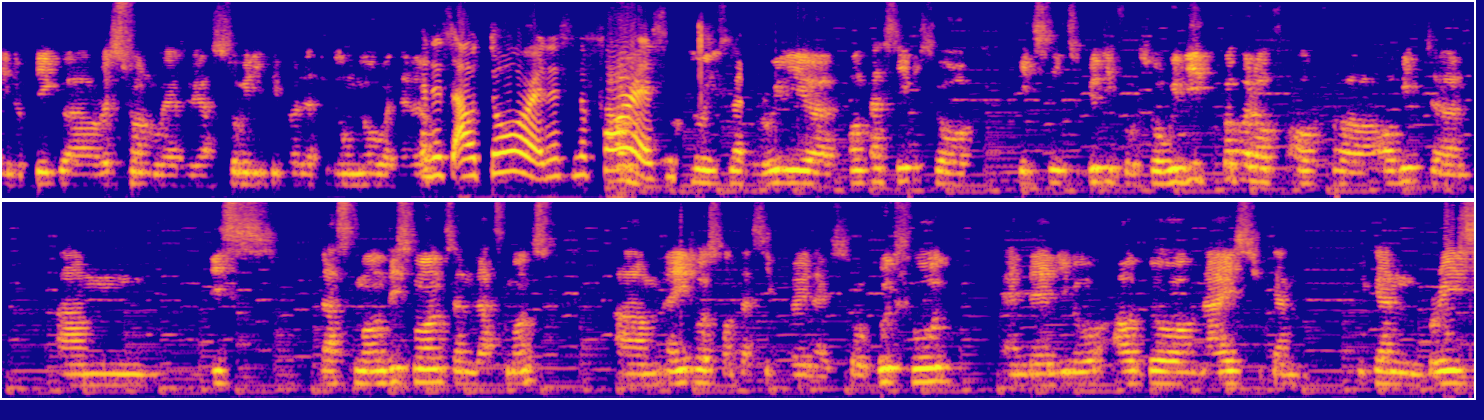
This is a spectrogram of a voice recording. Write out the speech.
in a big uh, restaurant where there are so many people that you don't know whatever. And it's outdoor and it's in the forest. So it's like really uh, fantastic. So it's it's beautiful. So we did a couple of of, uh, of it um, um, this last month, this month and last month, um, and it was fantastic, very nice. So good food, and then you know outdoor, nice. You can you can breathe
